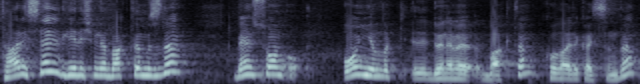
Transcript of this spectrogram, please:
tarihsel gelişimine baktığımızda ben son 10 yıllık e, döneme baktım kolaylık açısından.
